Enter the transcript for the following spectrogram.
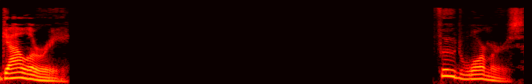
Gallery Food warmers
